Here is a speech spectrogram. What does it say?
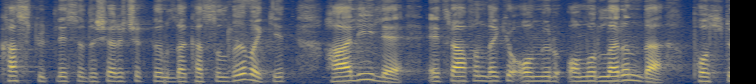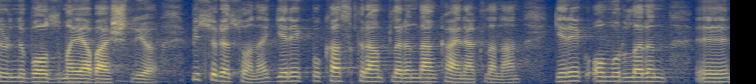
kas kütlesi dışarı çıktığımızda kasıldığı vakit haliyle etrafındaki omur, omurların da postürünü bozmaya başlıyor. Bir süre sonra gerek bu kas kramplarından kaynaklanan, gerek omurların e,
